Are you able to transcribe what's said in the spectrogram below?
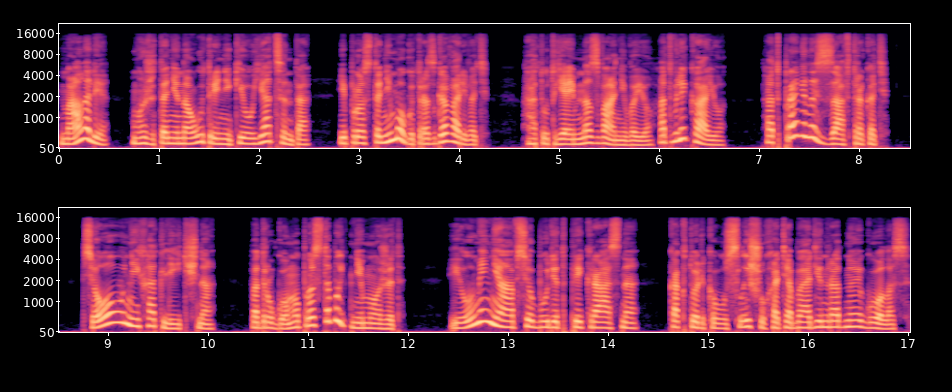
мало ли, может, они на утреннике у Яцента и просто не могут разговаривать, а тут я им названиваю, отвлекаю. Отправилась завтракать. Все у них отлично. По-другому просто быть не может. И у меня все будет прекрасно, как только услышу хотя бы один родной голос.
